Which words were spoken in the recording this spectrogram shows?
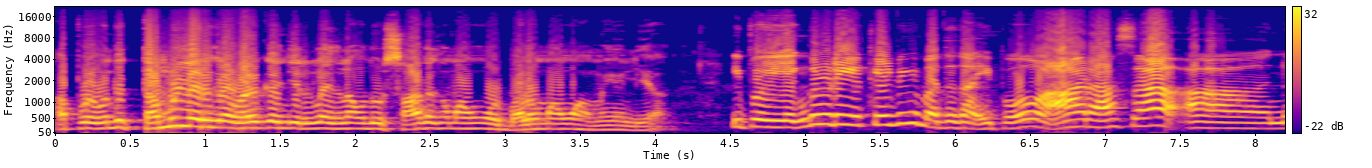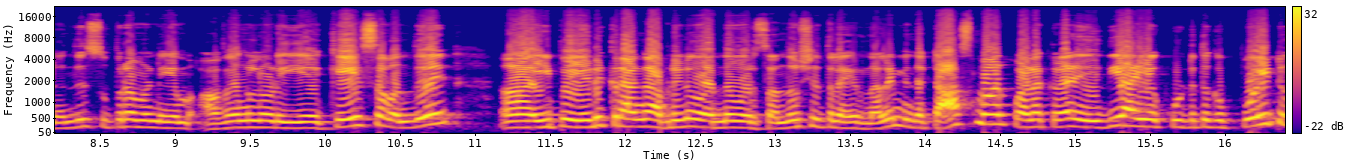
அப்போ வந்து தமிழில் இருக்கிற வழக்கறிஞர்கள் இதெல்லாம் வந்து ஒரு சாதகமாகவும் ஒரு பலமாகவும் அமையும் இல்லையா இப்போ எங்களுடைய கேள்வியும் அதுதான். இப்போ ஆ ராசா வந்து சுப்பிரமணியம் அவங்களுடைய கேஸை வந்து இப்போ எடுக்கிறாங்க அப்படின்னு வந்து ஒரு சந்தோஷத்தில் இருந்தாலும் இந்த டாஸ்மாக் வழக்கில் நிதி ஆயோக் கூட்டத்துக்கு போயிட்டு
